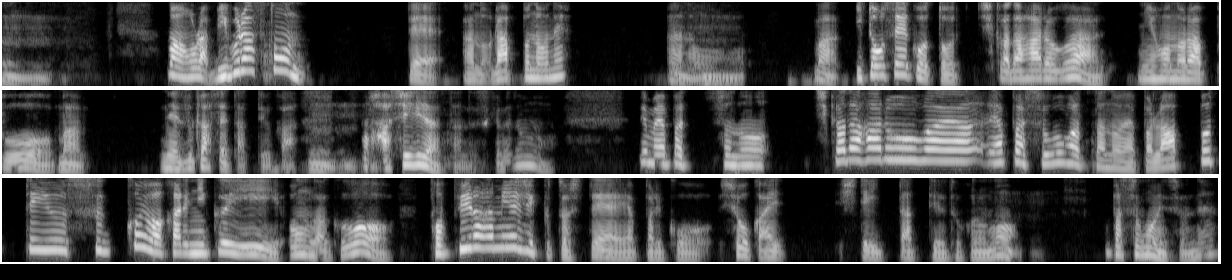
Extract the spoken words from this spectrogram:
うんうん。まあほら、ビブラストーンって、あの、ラップのね、あの、うんまあ、伊藤聖子と近田春夫が日本のラップを、まあ、根付かせたっていうか、うんうん走りだったんですけれども、でもやっぱその、近田春夫がやっぱりすごかったのは、やっぱラップっていうすっごいわかりにくい音楽を、ポピュラーミュージックとして、やっぱりこう、紹介していったっていうところも、やっぱすごいんですよね。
